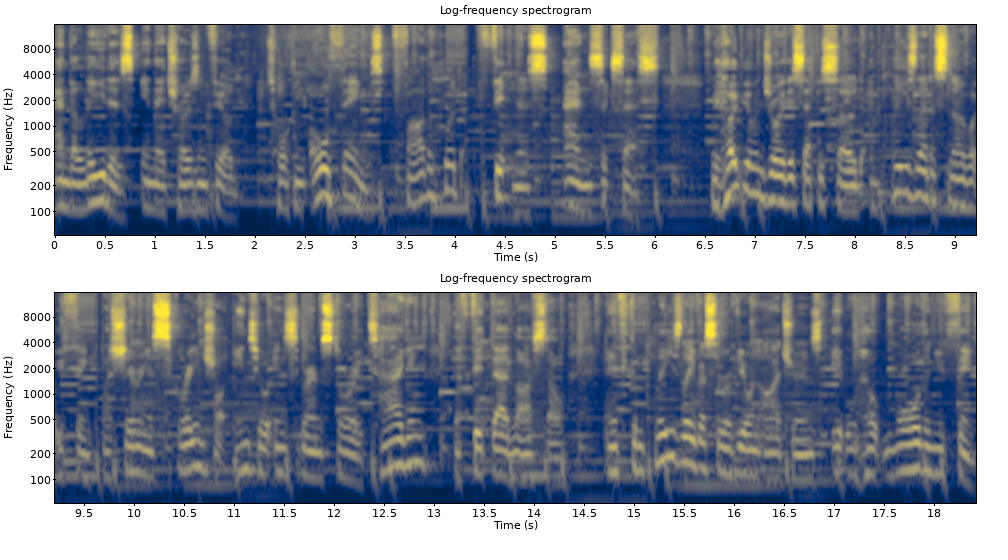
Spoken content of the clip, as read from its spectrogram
and the leaders in their chosen field, talking all things fatherhood, fitness, and success. We hope you enjoy this episode and please let us know what you think by sharing a screenshot into your Instagram story tagging the Fit Dad Lifestyle. And if you can please leave us a review on iTunes, it will help more than you think.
